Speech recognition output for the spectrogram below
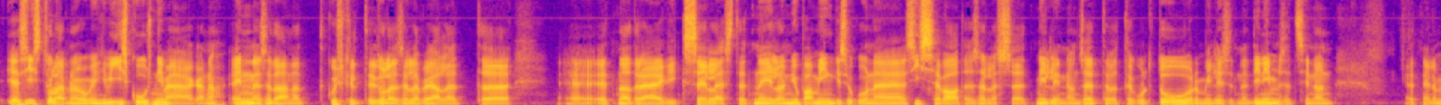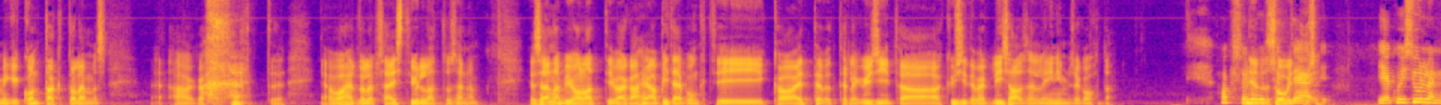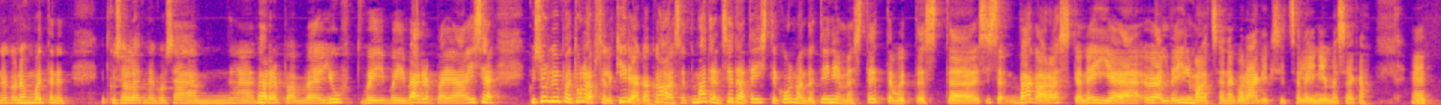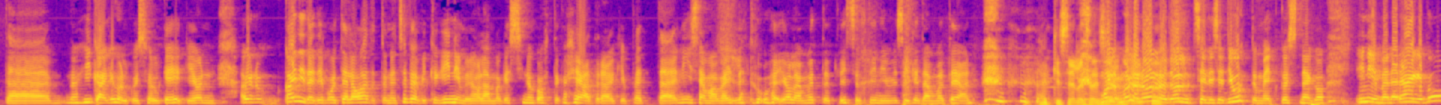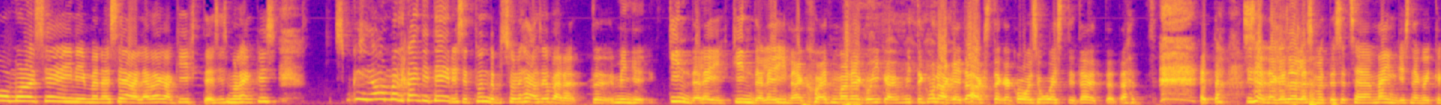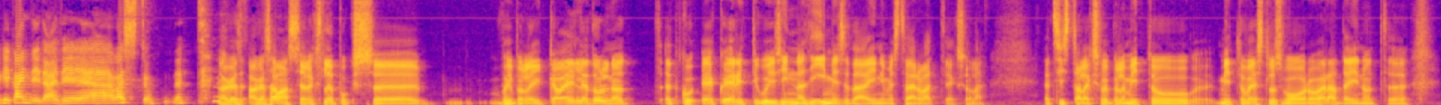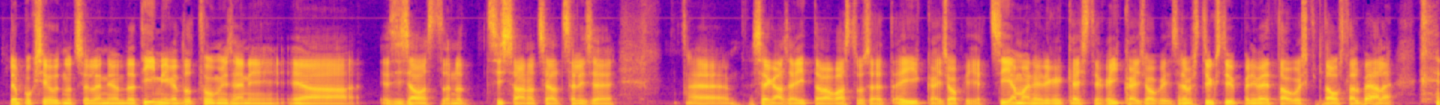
ja siis tuleb nagu mingi viis-kuus nime, aga noh, enne seda nad kuskilt ei tule selle peale, et. Äh, et nad räägiks sellest, et neil on juba mingisugune sissevaade sellesse, et milline on see ettevõtte kultuur, millised need inimesed siin on. et neil on mingi kontakt olemas aga et ja vahel tuleb see hästi üllatusena. Ja see annab ju alati väga hea pidepunkti ka ettevõttele küsida, küsida veel lisa selle inimese kohta. absoluutselt ja, ja kui sul on nagu noh, ma mõtlen, et, et kui sa oled nagu see mm, värbav juht või, või värbaja ise. kui sul juba tuleb selle kirjaga kaasa, et ma tean seda, teist ja kolmandat inimest ettevõttest, siis väga raske on ei öelda, ilma et sa nagu räägiksid selle inimesega. et noh, igal juhul, kui sul keegi on, aga no kandidaadi poolt jälle vaadatuna, et see peab ikkagi inimene olema, kes sinu kohta ka head räägib, et äh, niisama välja tuua ei ole mõtet lihtsalt inimesi, keda ma tean äkki selles asjas. mul, mul on olnud, olnud selliseid juhtumeid, kus nagu inimene räägib, oo, mul on see inimene seal ja väga kihvt ja siis ma lähen küsin siis ma küsin, aa, ma kandideeris, et tundub, et sul hea sõber, et mingi kindel ei, kindel ei nagu, et ma nagu iga, mitte kunagi ei tahaks temaga koos uuesti töötada, et. et noh, siis on nagu selles mõttes, et see mängis nagu ikkagi kandidaadi vastu, et. aga, aga samas see oleks lõpuks äh, võib-olla ikka välja tulnud, et kui, eriti kui sinna tiimi seda inimest värvati, eks ole et siis ta oleks võib-olla mitu, mitu vestlusvooru ära teinud lõpuks jõudnud selle nii-öelda tiimiga tutvumiseni ja, ja siis avastanud, siis saanud sealt sellise äh, segase eitava vastuse, et ei, ikka ei sobi, et siiamaani oli kõik hästi, aga ikka ei sobi, sellepärast üks tüüp pani veto kuskil taustal peale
